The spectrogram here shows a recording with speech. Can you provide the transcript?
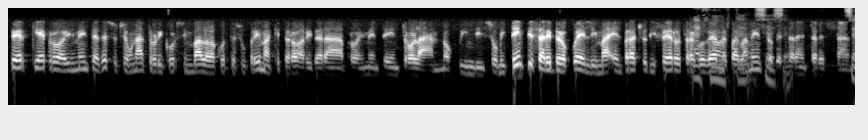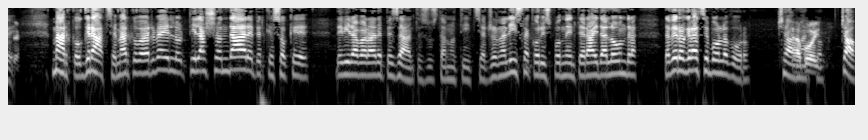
perché probabilmente adesso c'è un altro ricorso in ballo alla Corte Suprema che però arriverà probabilmente entro l'anno, quindi insomma i tempi sarebbero quelli, ma è il braccio di ferro tra È governo forte, e Parlamento sì, che sì. sarà interessante. Sì. Marco, grazie. Marco Varvello, ti lascio andare perché so che devi lavorare pesante su sta notizia. Giornalista, corrispondente RAI da Londra, davvero grazie e buon lavoro. Ciao A Marco. voi. Ciao.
